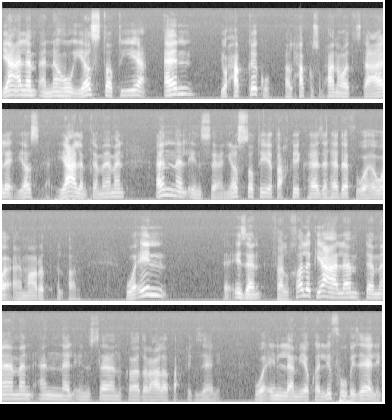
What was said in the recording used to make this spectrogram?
يعلم أنه يستطيع أن يحققه. الحق سبحانه وتعالى يعلم تماما أن الإنسان يستطيع تحقيق هذا الهدف وهو عمارة الأرض. وإن إذا فالخالق يعلم تماما أن الإنسان قادر على تحقيق ذلك وإن لم يكلفه بذلك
